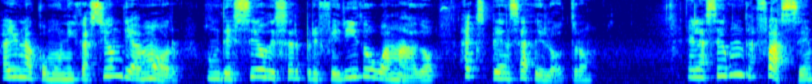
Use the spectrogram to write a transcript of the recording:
Hay una comunicación de amor, un deseo de ser preferido o amado a expensas del otro. En la segunda fase,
